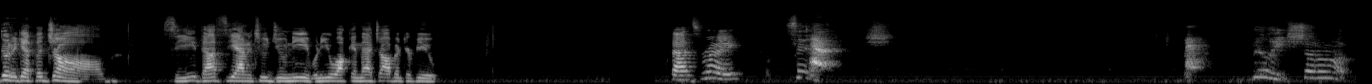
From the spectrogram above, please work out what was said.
going to get the job. See, that's the attitude you need when you walk in that job interview. That's right. Sit. Shh. Lily, shut up.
